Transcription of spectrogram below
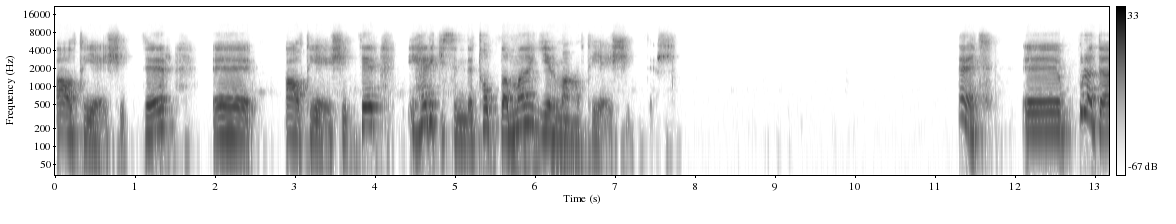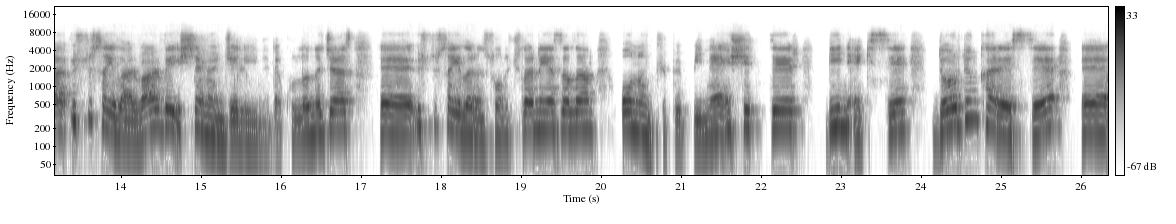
6'ya eşittir. 6'ya eşittir. Her ikisinin de toplamı 26'ya eşittir. Evet. Ee, burada üstü sayılar var ve işlem önceliğini de kullanacağız. Ee, üstü sayıların sonuçlarını yazalım. 10'un küpü 1000'e eşittir. 1000 eksi 4'ün karesi e,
